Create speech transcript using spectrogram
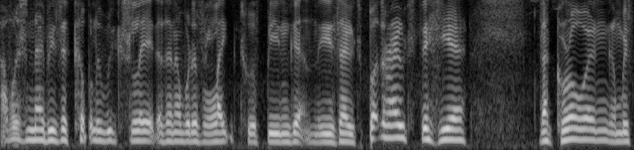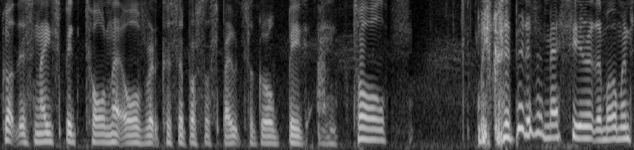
I was maybe a couple of weeks later than I would have liked to have been getting these out. But they're out, they're here. They're growing and we've got this nice big tall net over it because the Brussels sprouts will grow big and tall. We've got a bit of a mess here at the moment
